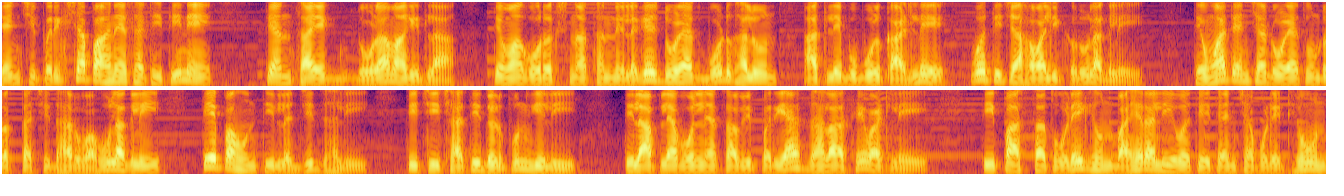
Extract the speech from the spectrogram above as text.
त्यांची परीक्षा पाहण्यासाठी तिने त्यांचा एक डोळा मागितला. तेव्हा गोरक्षनाथांनी लगेच डोळ्यात बोट घालून आतले बुबुळ काढले व तिच्या हवाली करू लागले. तेव्हा त्यांच्या डोळ्यातून रक्ताची धार वाहू लागली. ते पाहून ती लज्जित झाली. तिची छाती दडपून गेली. तिला आपल्या बोलण्याचा विपर्यास झाला असे वाटले. ती पाच सात ओढे घेऊन बाहेर आली व ते त्यांच्यापुढे ठेवून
